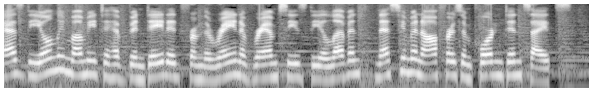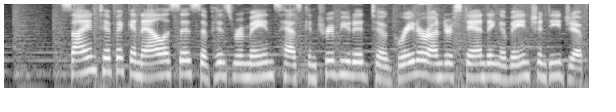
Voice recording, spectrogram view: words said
As the only mummy to have been dated from the reign of Ramses XI, Nesyamun offers important insights. Scientific analysis of his remains has contributed to a greater understanding of ancient Egypt.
